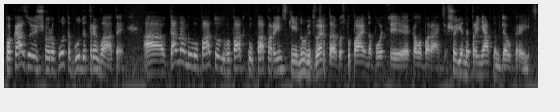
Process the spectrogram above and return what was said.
Показує, що робота буде тривати. А в даному випадку випадку папа римський ну відверто виступає на боці колаборантів, що є неприйнятним для українців.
